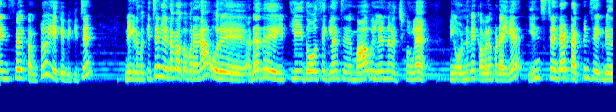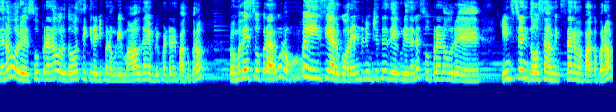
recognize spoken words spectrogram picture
Friends welcome to AKP kitchen இன்னைக்கு நம்ம கிச்சனில் என்ன பார்க்க போகிறோன்னா ஒரு அதாவது இட்லி தோசைக்கெலாம் மாவு இல்லைன்னு வச்சுக்கோங்களேன். நீங்கள் ஒன்றுமே கவலைப்படாதீங்க. இன்ஸ்டண்ட்டாக டக்குன்னு செய்யக்கூடியதுன்னா ஒரு சூப்பரான ஒரு தோசைக்கு ரெடி பண்ணக்கூடிய மாவு தான் எப்படி பண்ணுறேன்னு பார்க்க போகிறோம் ரொம்பவே சூப்பராக இருக்கும் ரொம்ப ஈஸியாக இருக்கும். ரெண்டு நிமிஷத்துல செய்யக்கூடியதான சூப்பரான ஒரு இன்ஸ்டன்ட் தோசை மிக்ஸ் தான் நம்ம பார்க்க போகிறோம்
